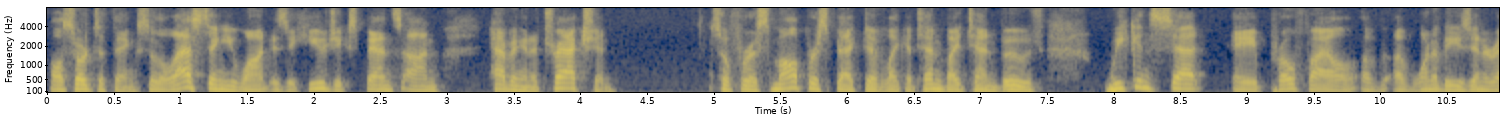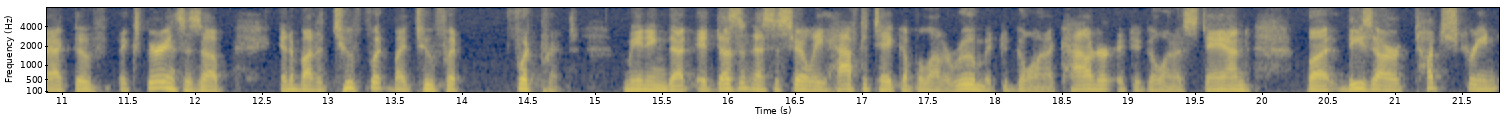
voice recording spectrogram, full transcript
all sorts of things. So the last thing you want is a huge expense on having an attraction. So for a small perspective, like a 10 by 10 booth, we can set a profile of, of one of these interactive experiences up in about a two foot by two foot footprint meaning that it doesn't necessarily have to take up a lot of room. It could go on a counter, it could go on a stand, but these are touchscreen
